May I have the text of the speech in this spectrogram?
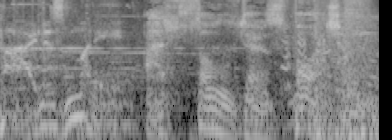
Time is money. A soldier's fortune.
